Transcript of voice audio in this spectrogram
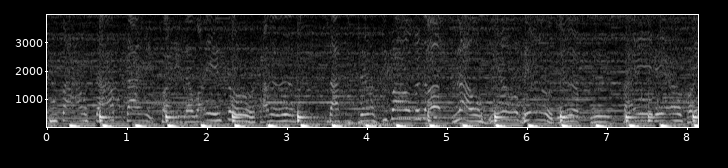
ผู้เบาจับได้ไฟละไว้ตัวทันสันเจอสิเบากระดกเหล่าเพียวเพียวเดือบถึงใส่เดียวคอย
